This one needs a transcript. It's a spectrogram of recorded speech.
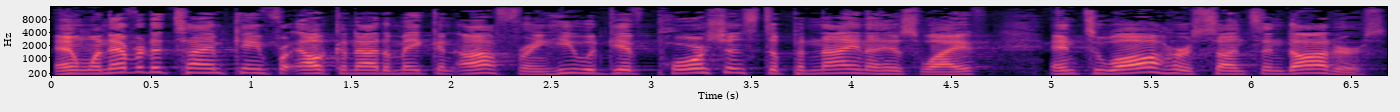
and whenever the time came for Elkanah to make an offering, he would give portions to Peninnah, his wife, and to all her sons and daughters.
